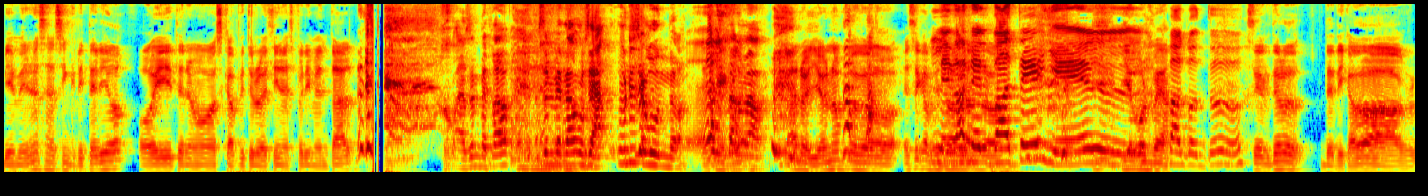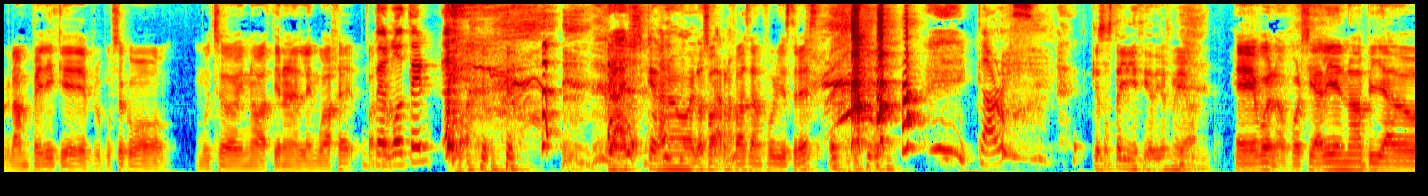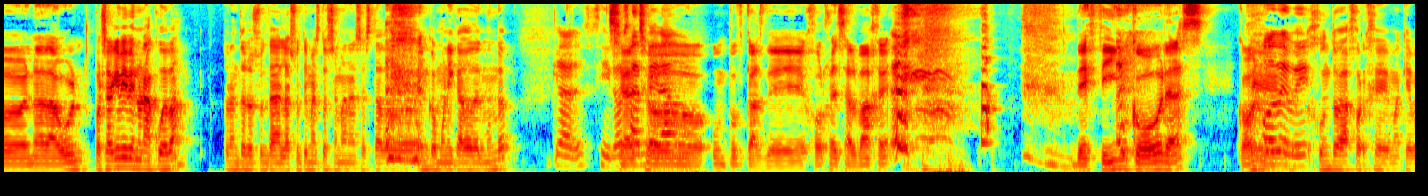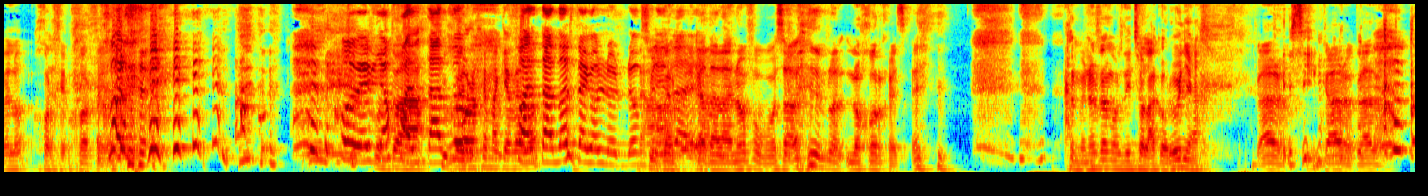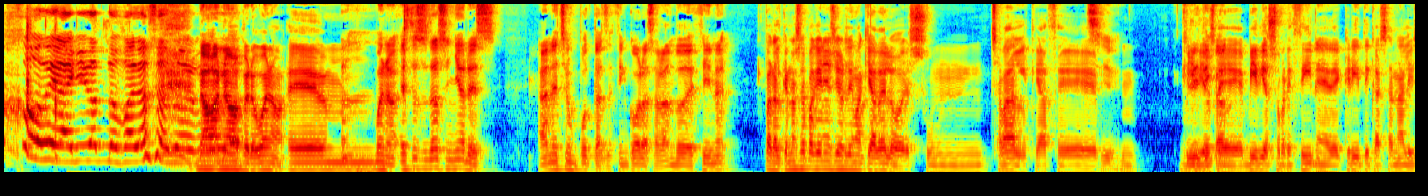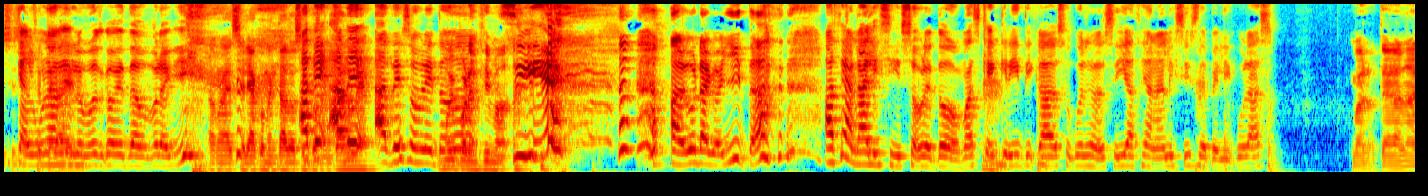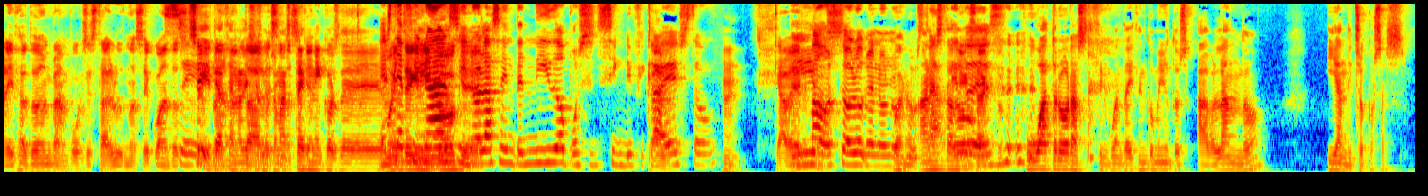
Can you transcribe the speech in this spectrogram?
Bienvenidos a Sin Criterio. Hoy tenemos capítulo de cine experimental. Joder, has empezado, has empezado, o sea, un segundo. Es que, Has tardado. claro, claro, yo no puedo. Este capítulo Le dan el bate y él, Y él golpea. va con todo. Este capítulo dedicado a gran peli que propuso como mucha innovación en el lenguaje. Fast Pegoten. Crash, que ganó el Oscar, ¿no? Fast and Furious 3. Cars. Que es hasta inicio, Dios mío. Eh, bueno, por si alguien no ha pillado nada aún, Por si alguien vive en una cueva, durante los las últimas dos semanas ha estado incomunicado del mundo. Claro, si no se se, ha hecho un podcast de Jorge el Salvaje de 5 horas con. Jódeme. Junto a Jorge Maquiavelo. Jorge. Jorge. Joder, ya faltando. Jorge Maquiavelo. Faltando hasta con los nombres. ¿sabes? catalanófobo, ¿sabes? Los Jorges. Al menos lo hemos dicho La Coruña. Claro, Sí, ¿no? claro, claro. Joder, aquí dando palos a todo el No, mundo. no, pero bueno. em, Bueno, estos dos señores han hecho un podcast de 5 horas hablando de cine. Para el que no sepa quién es Jordi Maquiavelo, es un chaval que hace Sí. mm, vídeos, Crítica. de, vídeos sobre cine, de críticas, análisis, Que alguna etcétera, vez lo hemos comentado por aquí. Alguna vez se le ha comentado sin Hace, hace, hace sobre todo. Muy por encima. Sí. Alguna coñita. Hace análisis, sobre todo, más que Mm, críticas o cosas así. Hace análisis de películas. Bueno, te analiza todo en plan, pues esta luz no sé cuántos. Sí. este Sí, te hace análisis mucho ese más no técnicos de... Muy este técnico final, si que- no lo has entendido, pues significa Claro. esto. Hmm. Que a ver, Y- Vamos, todo lo que no nos Bueno, gusta. han estado Entonces, Exacto. 4 horas 55 minutos hablando y han dicho cosas.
